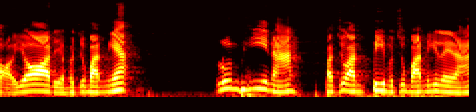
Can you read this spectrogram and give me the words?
ต่อยอดอย่างปัจจุบันเนี้ย รุ่นพี่นะปัจจุบันปีปัจจุบันนี้เลยนะ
